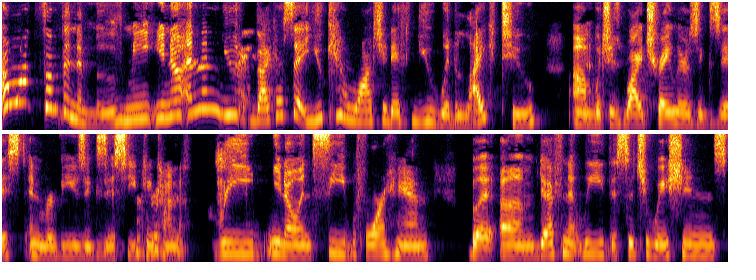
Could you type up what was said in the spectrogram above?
I want something to move me, you know, and then you, like I said, you can watch it if you would like to, um, Yeah. which is why trailers exist and reviews exist. You can kind of read, you know, and see beforehand. But um, definitely the situations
